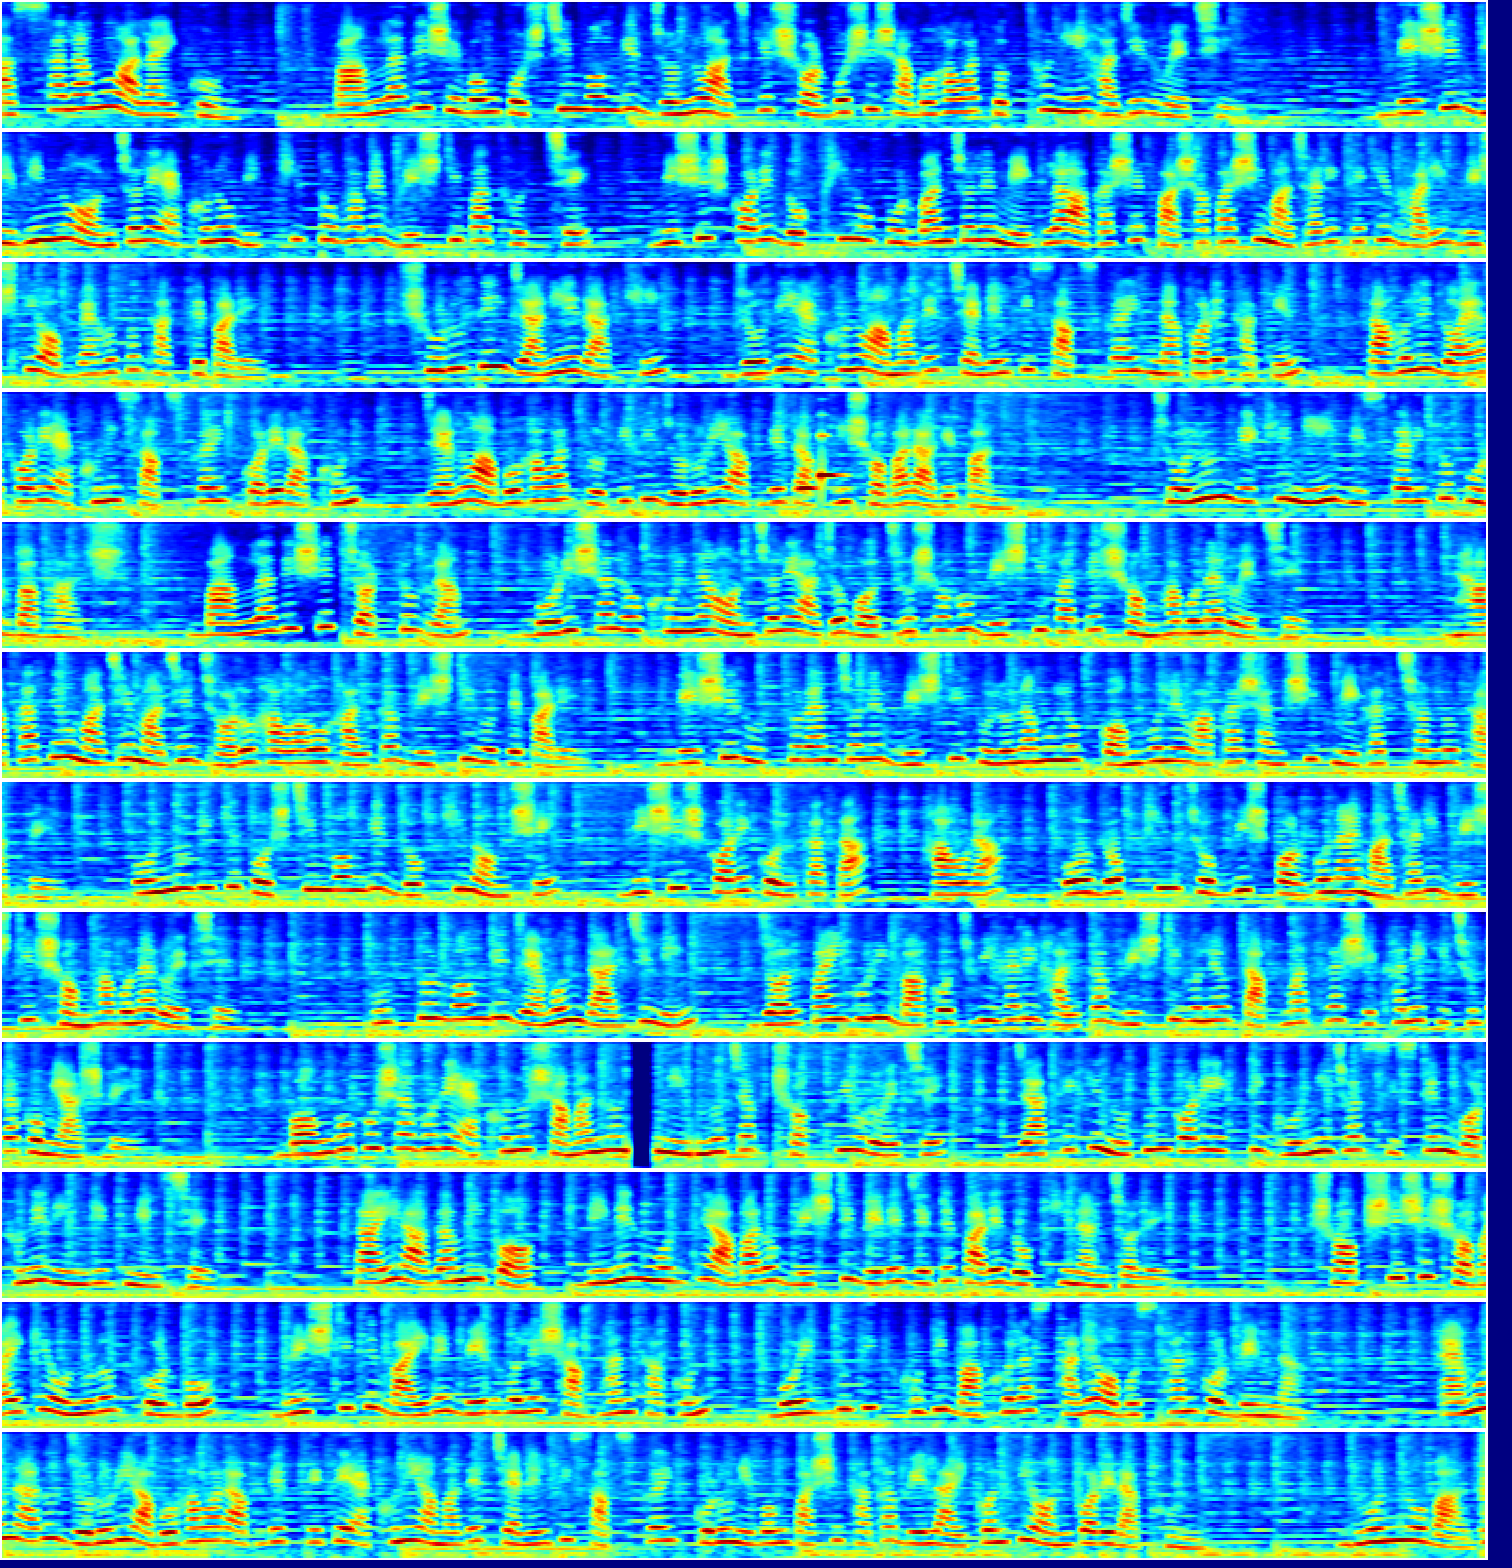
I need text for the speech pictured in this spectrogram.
আসসালামু আলাইকুম। বাংলাদেশ এবং পশ্চিমবঙ্গের জন্য আজকের সর্বশেষ আবহাওয়ার তথ্য নিয়ে হাজির হয়েছি। দেশের বিভিন্ন অঞ্চলে এখনও বিক্ষিপ্তভাবে বৃষ্টিপাত হচ্ছে, বিশেষ করে দক্ষিণ ও পূর্বাঞ্চলে মেঘলা আকাশের পাশাপাশি মাঝারি থেকে ভারী বৃষ্টি অব্যাহত থাকতে পারে। শুরুতেই জানিয়ে রাখি, যদি এখনও আমাদের চ্যানেলটি সাবস্ক্রাইব না করে থাকেন, তাহলে দয়া করে এখনই সাবস্ক্রাইব করে রাখুন, যেন আবহাওয়ার প্রতিটি জরুরি আপডেট আপনি সবার আগে পান। চলুন দেখে নিই বিস্তারিত পূর্বাভাস। বাংলাদেশের চট্টগ্রাম, বরিশাল ও খুলনা অঞ্চলে আজও বজ্রসহ বৃষ্টিপাতের সম্ভাবনা রয়েছে। ঢাকাতেও মাঝে মাঝে ঝড়ো হাওয়া ও হালকা বৃষ্টি হতে পারে। দেশের উত্তরাঞ্চলে বৃষ্টি তুলনামূলক কম হলেও আকাশ আংশিক মেঘাচ্ছন্ন থাকবে। অন্যদিকে পশ্চিমবঙ্গের দক্ষিণ অংশে, বিশেষ করে কলকাতা, হাওড়া ও দক্ষিণ চব্বিশ পরগনায় মাঝারি বৃষ্টির সম্ভাবনা রয়েছে। উত্তরবঙ্গে যেমন দার্জিলিং, জলপাইগুড়ি বা কোচবিহারে হালকা বৃষ্টি হলেও তাপমাত্রা সেখানে কিছুটা কমে আসবে। বঙ্গোপসাগরে এখনও সামান্য নিম্নচাপ সক্রিয় রয়েছে, যা থেকে নতুন করে একটি ঘূর্ণিঝড় সিস্টেম গঠনের ইঙ্গিত মিলছে। তাই আগামী ক, দিনের মধ্যে আবারও বৃষ্টি বেড়ে যেতে পারে দক্ষিণাঞ্চলে। সবশেষে সবাইকে অনুরোধ করব, বৃষ্টিতে বাইরে বের হলে সাবধান থাকুন, বৈদ্যুতিক খুঁটি বা খোলা স্থানে অবস্থান করবেন না। এমন আরও জরুরি আবহাওয়ার আপডেট পেতে এখনই আমাদের চ্যানেলটি সাবস্ক্রাইব করুন এবং পাশে থাকা বেল আইকনটি অন করে রাখুন। ধন্যবাদ।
